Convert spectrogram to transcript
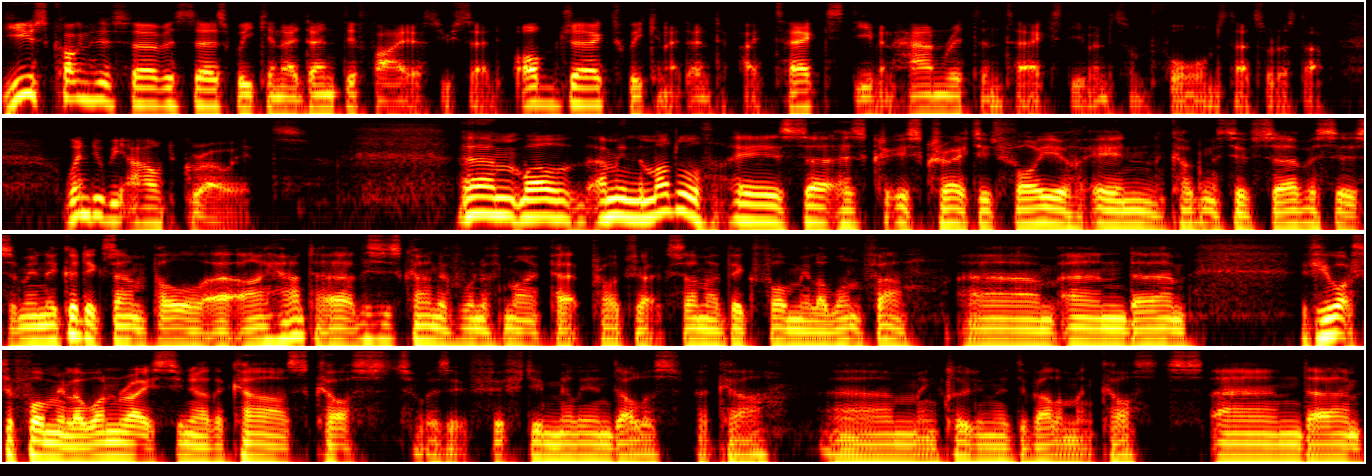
use cognitive services. We can identify, as you said, objects. We can identify text, even handwritten text, even some forms, that sort of stuff. When do we outgrow it? Um, well, I mean, the model is uh, has, is created for you in cognitive services. I mean, a good example uh, I had. Uh, this is kind of one of my pet projects. I'm a big Formula One fan, um, and um, if you watch the Formula One race, you know the cars cost was it fifty million dollars per car, um, including the development costs, and um,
